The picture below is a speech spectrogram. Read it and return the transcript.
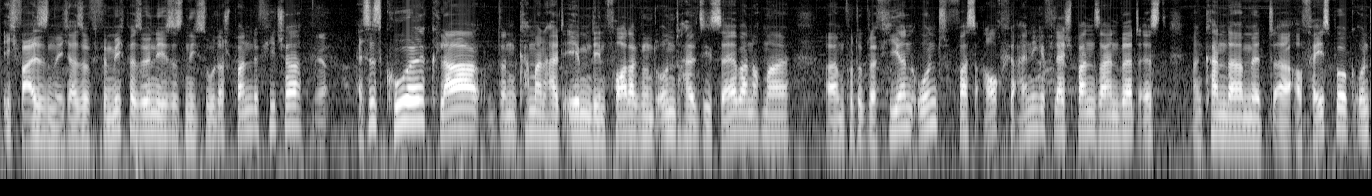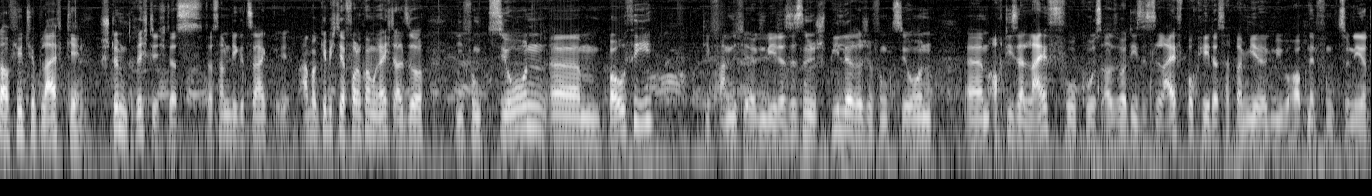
ich weiß es nicht. Also für mich persönlich ist es nicht so das spannende Feature. Ja. Es ist cool, klar, dann kann man halt eben den Vordergrund und halt sich selber nochmal ähm, fotografieren. Und was auch für einige vielleicht spannend sein wird, ist, man kann damit äh, auf Facebook und auf YouTube live gehen. Stimmt, richtig, das, das haben die gezeigt. Aber gebe ich dir vollkommen recht, also die Funktion ähm, Bothy, die fand ich irgendwie, das ist eine spielerische Funktion. Ähm, auch dieser Live-Fokus, also dieses Live-Bokeh, das hat bei mir irgendwie überhaupt nicht funktioniert.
